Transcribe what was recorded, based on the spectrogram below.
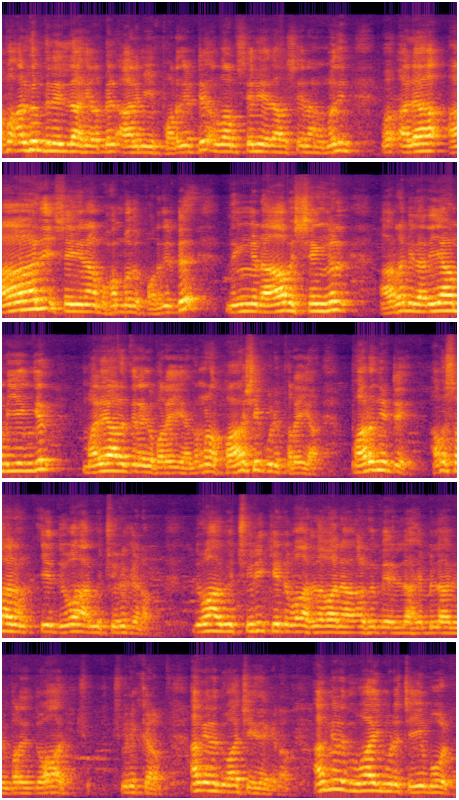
അപ്പോൾ അൽഹന്ദില്ലാഹി റബ്ബിൽ ആലമി പറഞ്ഞിട്ട് അള്ളാഹു സലി അലാ സൈന അഹമ്മദിൻ അലാ ആലി സൈന മുഹമ്മദ് പറഞ്ഞിട്ട് നിങ്ങളുടെ ആവശ്യങ്ങൾ അറബിൽ അറിയാൻ വയ്യെങ്കിൽ മലയാളത്തിലേക്ക് പറയുക നമ്മുടെ ഭാഷയിൽ കൂടി പറയുക. പറഞ്ഞിട്ട് അവസാനം ഈ ദുവാ അങ്ങ് ചുരുക്കണം. ദുവാ അങ്ങ് ചുരുക്കിയിട്ട് വാഹുദാന അലഹദില്ലാഹി ബില്ലാഹിൻ പറഞ്ഞ് ദുവാ ചുരുക്കണം. അങ്ങനെ ദുവാ ചെയ്തേക്കണം. അങ്ങനെ ദുവായും കൂടെ ചെയ്യുമ്പോൾ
